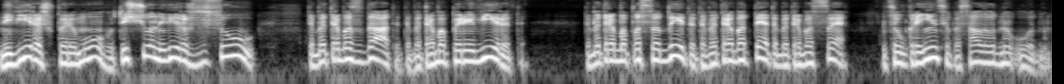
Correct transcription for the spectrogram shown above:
не віриш в перемогу? Ти що не віриш в ЗСУ? Тебе треба здати, тебе треба перевірити, тебе треба посадити, тебе треба те, тебе треба все. Це українці писали одне одному.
